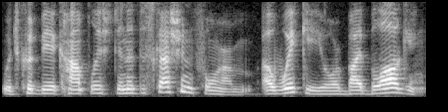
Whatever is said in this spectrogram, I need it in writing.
which could be accomplished in a discussion forum, a wiki, or by blogging.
